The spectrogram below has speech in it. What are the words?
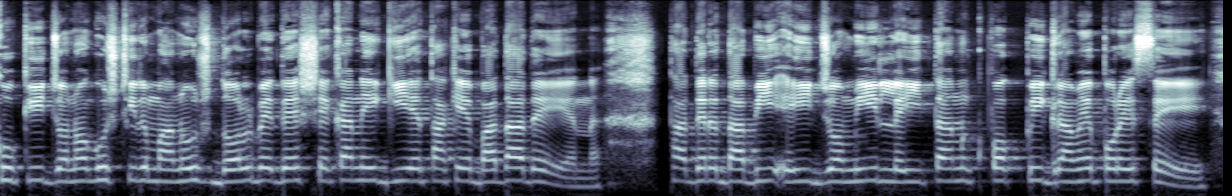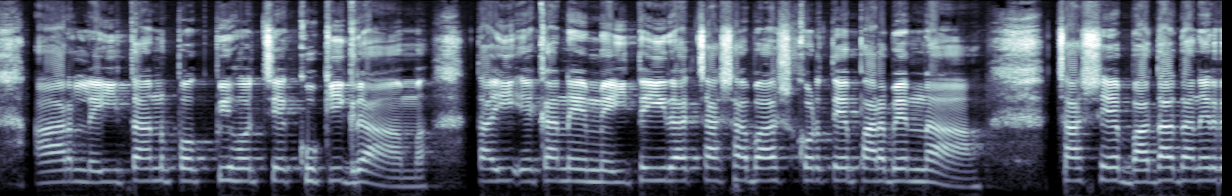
কুকি জনগোষ্ঠীর মানুষ দল বেঁধে সেখানে গিয়ে তাকে বাধা দেন। তাদের দাবি, এই জমি লেইতান পকপি গ্রামে পড়েছে। আর লেইতান পকপি হচ্ছে কুকি গ্রাম। তাই এখানে মেইতেইরা চাষাবাস করতে পারবেন না। চাষে বাধা দানের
